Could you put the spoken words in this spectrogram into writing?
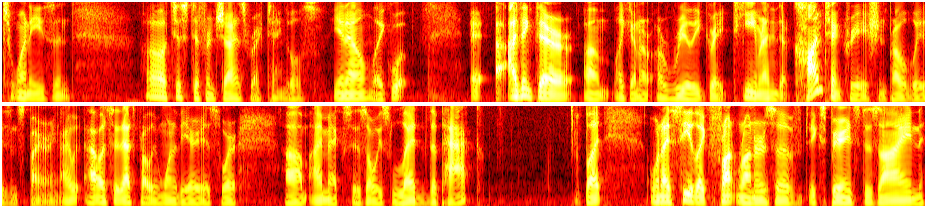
20s and oh just different size rectangles you know like what I- I think they're um, like an, a really great team, and I think their content creation probably is inspiring. I would say that's probably one of the areas where um, IMEX has always led the pack. But when I see like front runners of experience design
